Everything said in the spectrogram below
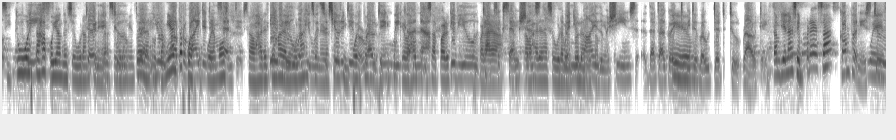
si tú estás apoyando el aseguramiento, el aseguramiento del enrutamiento, pues podemos trabajar el tema de algunas exoneraciones de impuestos de los equipos que vas a utilizar para, para eh, trabajar en aseguramiento del enrutamiento. Eh, también las empresas, pues,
